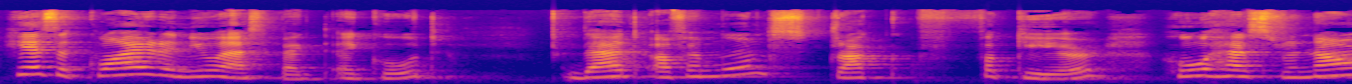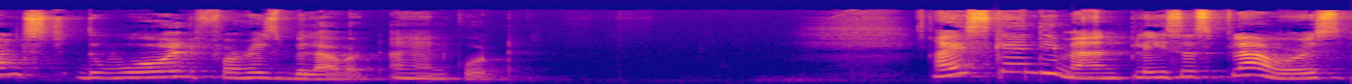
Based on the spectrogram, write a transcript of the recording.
He has acquired a new aspect, I quote, that of a moonstruck fakir who has renounced the world for his beloved, I unquote. Ice Candy Man places flowers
